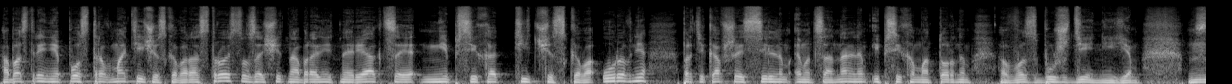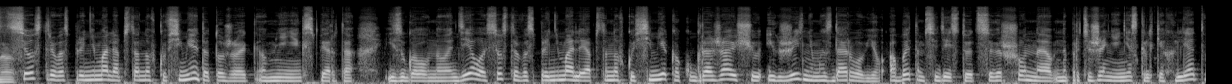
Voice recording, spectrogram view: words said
обострение посттравматического расстройства, защитно-оборонительная реакция непсихотического уровня, протекавшая с сильным эмоциональным и психомоторным возбуждением. Сестры воспринимали обстановку в семье, это тоже мнение мнение эксперта из уголовного дела, сестры воспринимали обстановку в семье как угрожающую их жизням и здоровью. Об этом свидетельствует совершенное на протяжении нескольких лет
